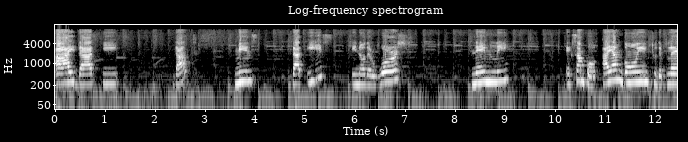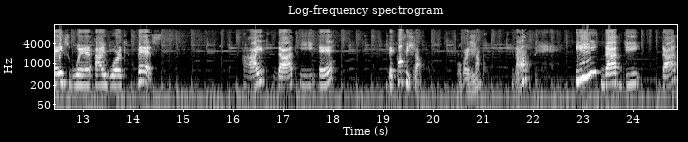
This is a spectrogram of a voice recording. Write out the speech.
I dot E dot means that is, in other words, namely, example, I am going to the place where I work best. I dot E E the coffee shop, for example. No? E dot G dot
